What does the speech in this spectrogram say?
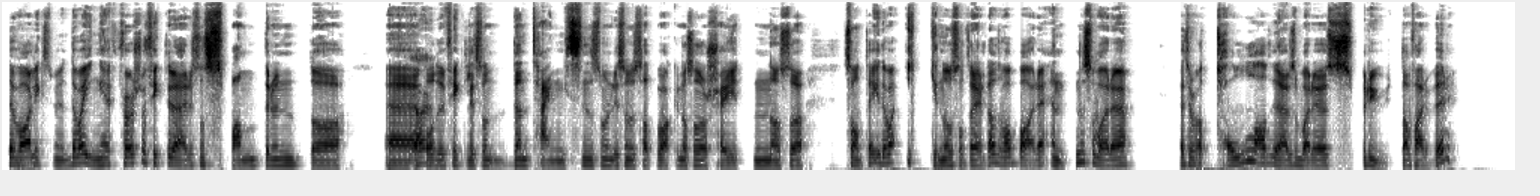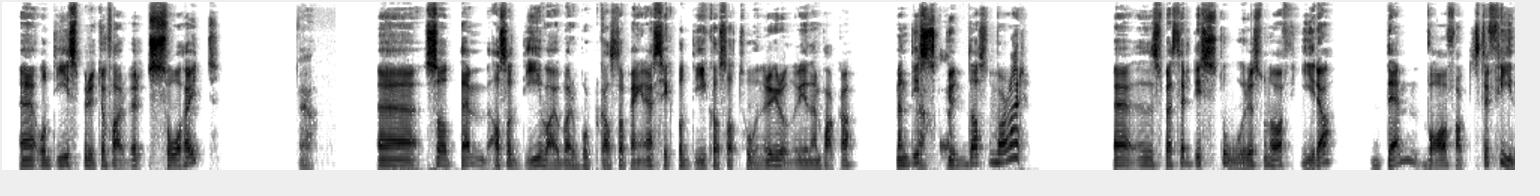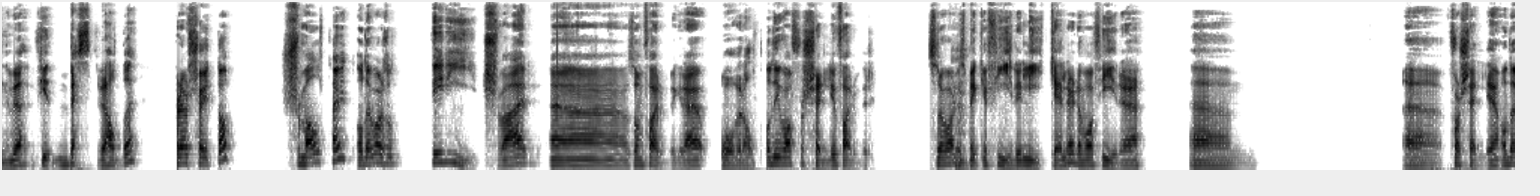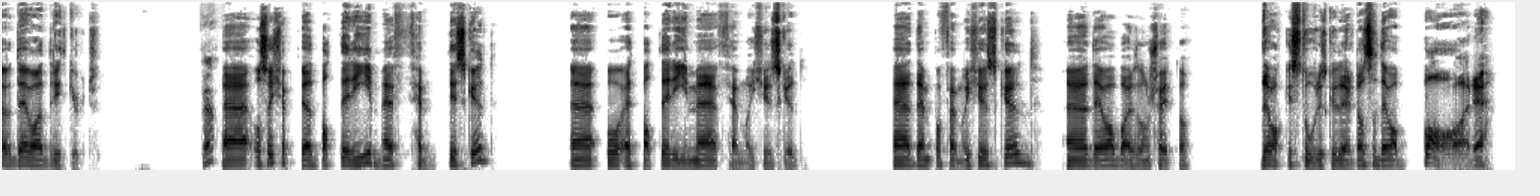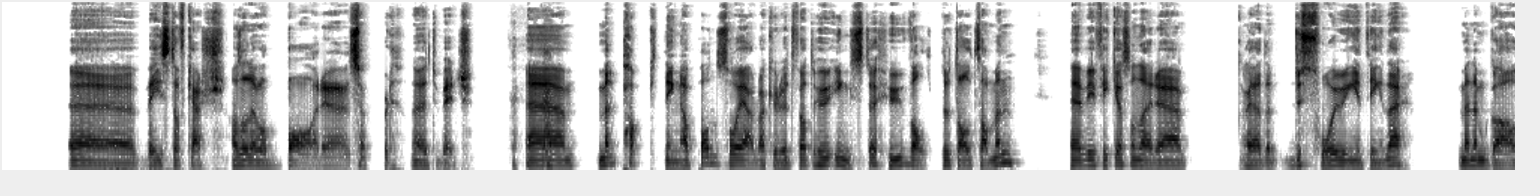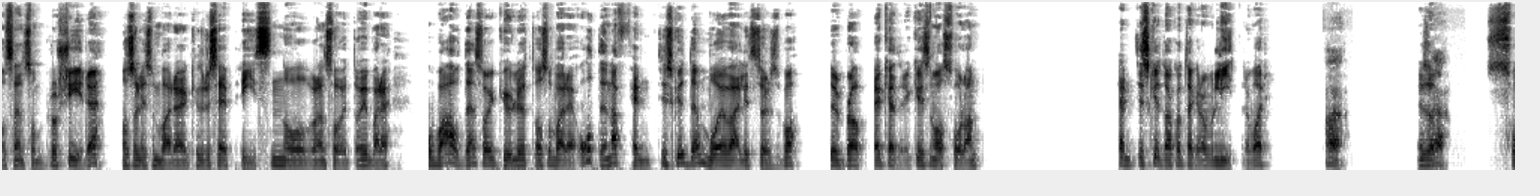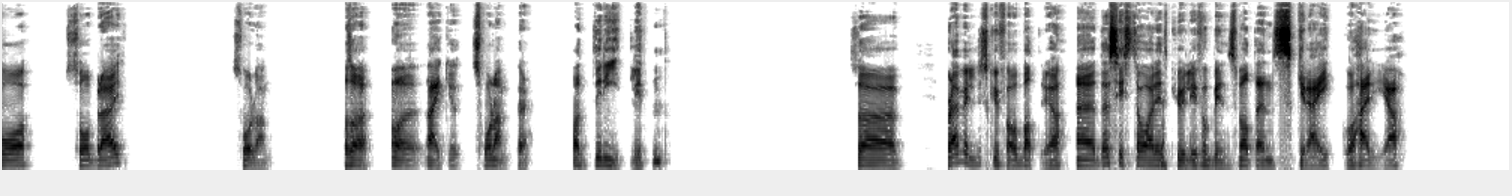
Det var liksom det var ingen, Før så fikk du det der sånn spant rundt, og, uh, ja. og du fikk litt sånn den tanksen som liksom satt på bakken, og så skøyt den, og så sånne ting. Det var ikke noe sånt i det hele tatt. Det var bare enten så var det Jeg tror det var tolv av de der som bare spruta farver. Uh, og de spruter jo farver så høyt. Ja. Eh, så dem, altså, de var jo bare bortkasta penger. Jeg er sikker på at de kosta 200 kroner i den pakka. Men de skudda som var der, uh, spesielt de store som det var fire av, dem var faktisk det fine vi, beste vi hadde. For de skøyt opp, smalt høyt, og det var sånn dritsvær uh, sånn farvegreie overalt. Og de var forskjellige farver. Så det var liksom ikke fire like heller, det var fire forskjellige, og det, det var dritkult. Ja. Eh, og så kjøpte vi et batteri med 50 skudd eh, og et batteri med 25 skudd. Eh, den på 25 skudd, eh, det var bare sånn skøyte opp. Det var ikke store skudd i det hele tatt, så det var bare eh, waste of cash. Altså, det var bare søppel to page. Men pakninga på den så jævla kul ut, for at hun yngste hun valgte ut alt sammen. Vi fikk en sånn derre Du så jo ingenting der, men de ga oss en sånn brosjyre, og så liksom bare kunne du se prisen og hvordan den så ut, og vi bare Wow, den så jo kul ut. Og så bare Å, den er 50 skudd, den må jo være litt størrelse på. Du, bro, jeg kødder ikke hvis den var så lang. 50 skudd, da kan du tenke deg hvor lite det var. Å ja. Liksom, Ja. Så, så brei, så lang. Altså Nei, ikke så lang. Den var dritliten. Så ble jeg veldig skuffa over batteriet. Den det siste var litt kul i forbindelse med at den skreik og herja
